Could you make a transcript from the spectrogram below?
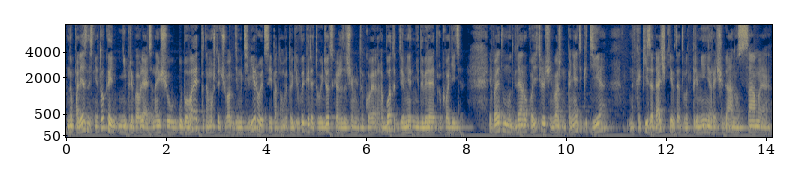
но полезность не только не прибавляется, она еще убывает, потому что чувак демотивируется, и потом в итоге выгорит уйдет, скажет, зачем мне такая работа, где мне не доверяет руководитель. И поэтому для руководителя очень важно понять, где, в какие задачки вот это вот применение рычага, оно самое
